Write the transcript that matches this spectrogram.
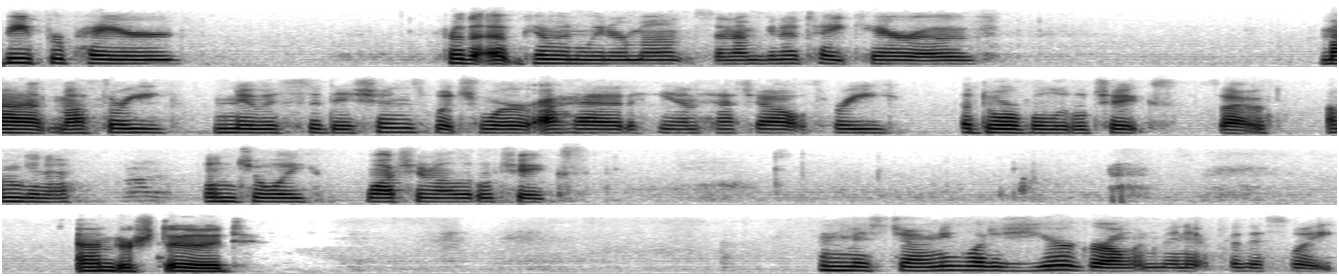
be prepared for the upcoming winter months, and I'm gonna take care of my my three newest additions, which were I had a hen hatch out three adorable little chicks. So I'm gonna enjoy watching my little chicks. understood. Miss Joni, what is your growing minute for this week?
